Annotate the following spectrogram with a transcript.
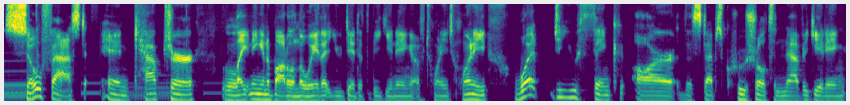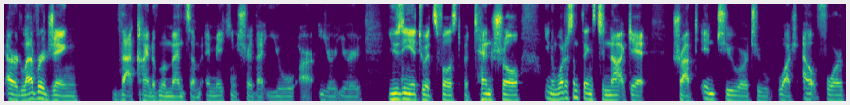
so fast and capture lightning in a bottle in the way that you did at the beginning of 2020, what do you think are the steps crucial to navigating or leveraging that kind of momentum and making sure that you are you're you're using it to its fullest potential? You know, what are some things to not get trapped into or to watch out for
